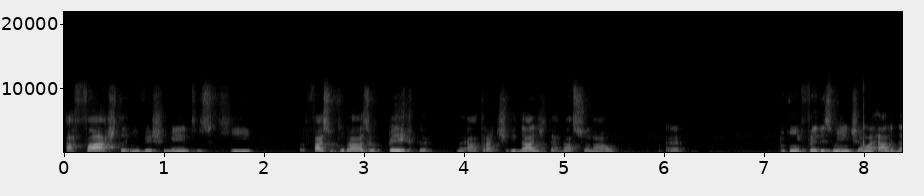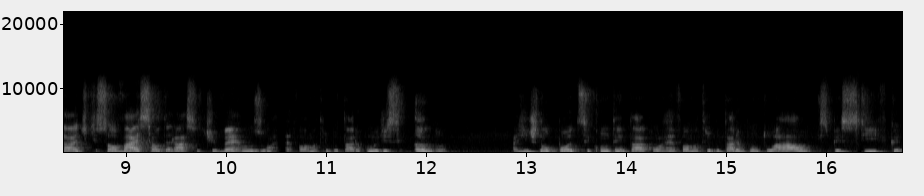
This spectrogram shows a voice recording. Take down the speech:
afasta investimentos, que faz com que o Brasil perca né, atratividade internacional. É, infelizmente, é uma realidade que só vai se alterar se tivermos uma reforma tributária, como eu disse, ampla. A gente não pode se contentar com a reforma tributária pontual, específica.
